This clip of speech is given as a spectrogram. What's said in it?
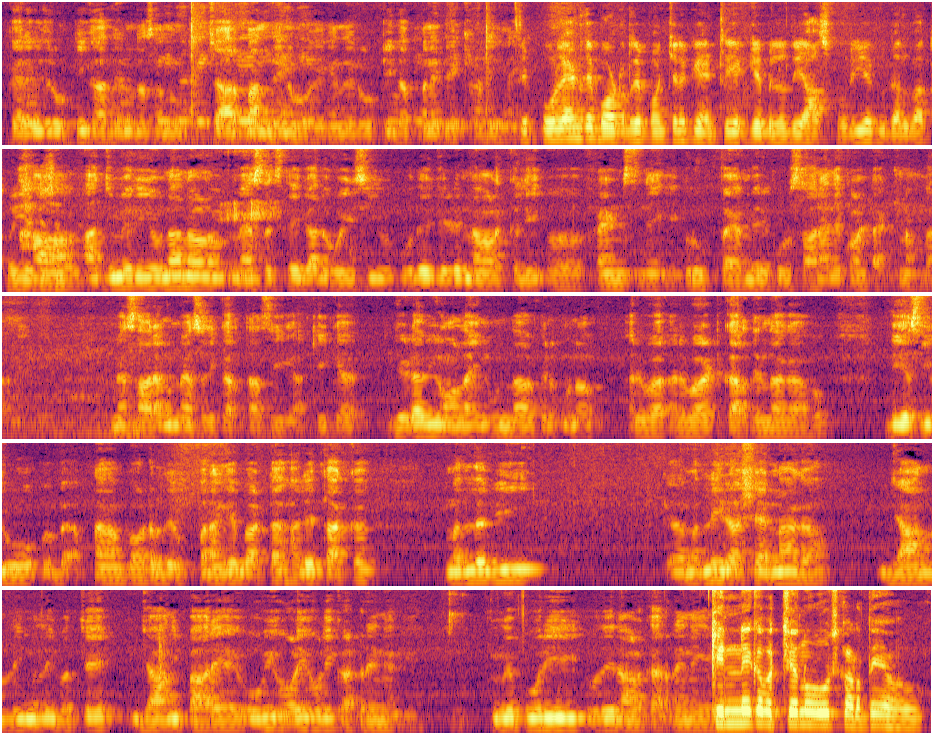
ਕਹਿ ਰਹੇ ਵੀ ਰੋਟੀ ਖਾਦੇ ਨੂੰ ਤਾਂ ਸਾਨੂੰ 4-5 ਦਿਨ ਹੋ ਗਏ ਕਹਿੰਦੇ ਰੋਟੀ ਤਾਂ ਆਪਾਂ ਨੇ ਦੇਖੀ ਨਹੀਂ ਤੇ ਪੋਲੈਂਡ ਦੇ ਬਾਰਡਰ ਤੇ ਪਹੁੰਚਣ ਕਿ ਐਂਟਰੀ ਅੱਗੇ ਮਿਲਣ ਦੀ ਆਸ ਹੋ ਰਹੀ ਹੈ ਕੋਈ ਗੱਲਬਾਤ ਹੋਈ ਹੈ ਕਿਸੇ ਹਾਂ ਨਾਲ ਅੱਜ ਮੇਰੀ ਉਹਨਾਂ ਨਾਲ ਮੈਸੇਜ ਤੇ ਗੱਲ ਹੋਈ ਸੀ ਉਹਦੇ ਜਿਹੜੇ ਨਾਲ ਕਲੀ ਫਰੈਂਡਸ ਨੇਗੇ ਗਰੁੱਪ ਹੈ ਮੇਰੇ ਕੋਲ ਸਾਰਿਆਂ ਦੇ ਕੰਟੈਕਟ ਨੰਬਰ ਨੇ ਮੈਂ ਸਾਰਿਆਂ ਨੂੰ ਮੈਸੇਜ ਕਰਤਾ ਸੀਗਾ ਠੀਕ ਹੈ ਜਿਹੜਾ ਵੀ ਆਨਲਾਈਨ ਹੁੰਦਾ ਫਿਰ ਉਹਨੂੰ ਰਿਵਰਟ ਕਰ ਦਿੰਦਾਗਾ ਉਹ। ਵੀ ਅਸੀਂ ਹੋ ਆਪਣਾ ਬਾਰਡਰ ਦੇ ਉੱਪਰ ਆਂਗੇ ਬਟ ਹਲੇ ਤੱਕ ਮਤਲਬ ਵੀ ਮਤਲਬ ਹੀ ਰਸ਼ ਇੰਨਾ ਹੈਗਾ ਜਾਣ ਲਈ ਮਤਲਬ ਬੱਚੇ ਜਾ ਨਹੀਂ ਪਾ ਰਹੇ ਉਹ ਵੀ ਹੌਲੀ ਹੌਲੀ ਕੱਢ ਰਹੇ ਨੇ ਅੱਗੇ ਕਿਉਂਕਿ ਪੂਰੀ ਉਹਦੇ ਨਾਲ ਕਰ ਰਹੇ ਨੇ ਕਿੰਨੇ ਕ ਬੱਚਿਆਂ ਨੂੰ ਰੋਜ਼ ਕੱਢਦੇ ਆ ਉਹ?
